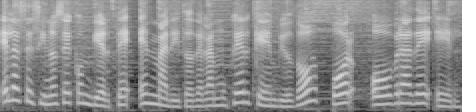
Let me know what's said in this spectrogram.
El asesino se convierte en marido de la mujer que enviudó por obra de él.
